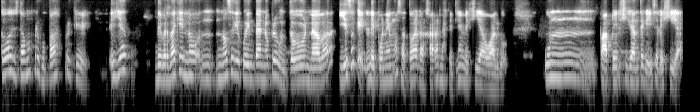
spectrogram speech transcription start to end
todos estábamos preocupados porque ella de verdad que no, no se dio cuenta, no preguntó nada, y eso que le ponemos a todas las jarras, las que tienen lejía o algo, un papel gigante que dice lejía.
